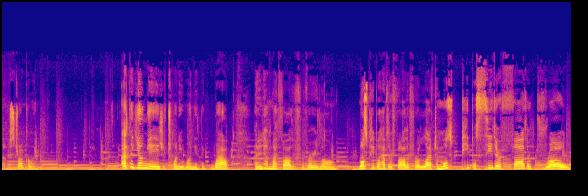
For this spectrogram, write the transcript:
I was struggling. At the young age of 21, you think, wow, I didn't have my father for very long. Most people have their father for a lifetime. Most people see their father grow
